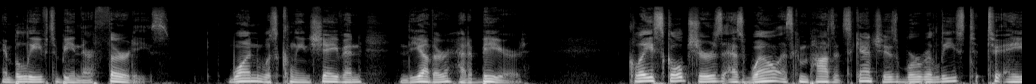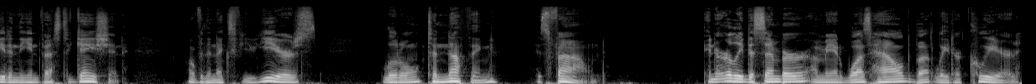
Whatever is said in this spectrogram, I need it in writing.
and believed to be in their 30s. One was clean shaven, and the other had a beard. Clay sculptures as well as composite sketches were released to aid in the investigation over the next few years, little to nothing is found. In early December, a man was held but later cleared.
